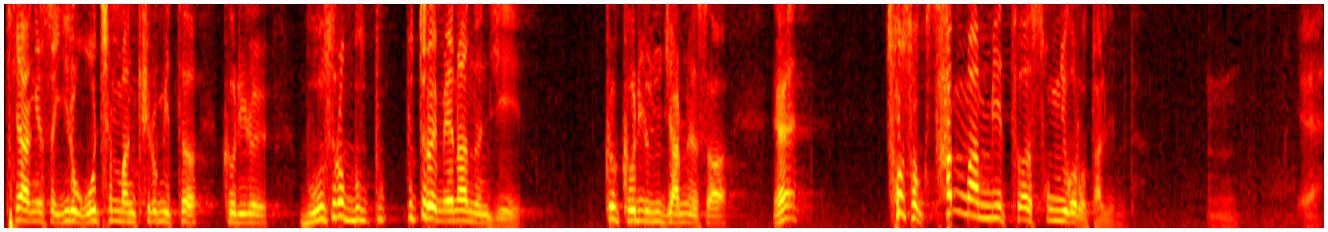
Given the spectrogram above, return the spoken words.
태양에서 1억 5천만 킬로미터 거리를 무엇으로 붙들어 매놨는지 그 거리를 유지하면서 예? 초속 3만 미터 속력으로 달립니다. 음, 예.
